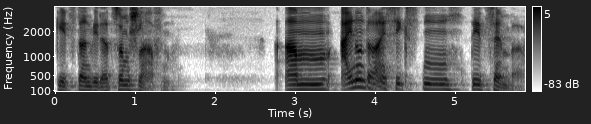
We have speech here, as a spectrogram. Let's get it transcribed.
geht's dann wieder zum Schlafen. Am 31. Dezember,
